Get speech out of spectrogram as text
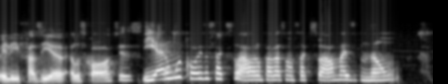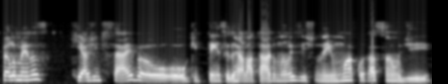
ele fazia os cortes. E era uma coisa sexual, era uma pagação sexual, mas não. Pelo menos que a gente saiba, ou, ou que tenha sido relatado, não existe nenhuma acusação de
